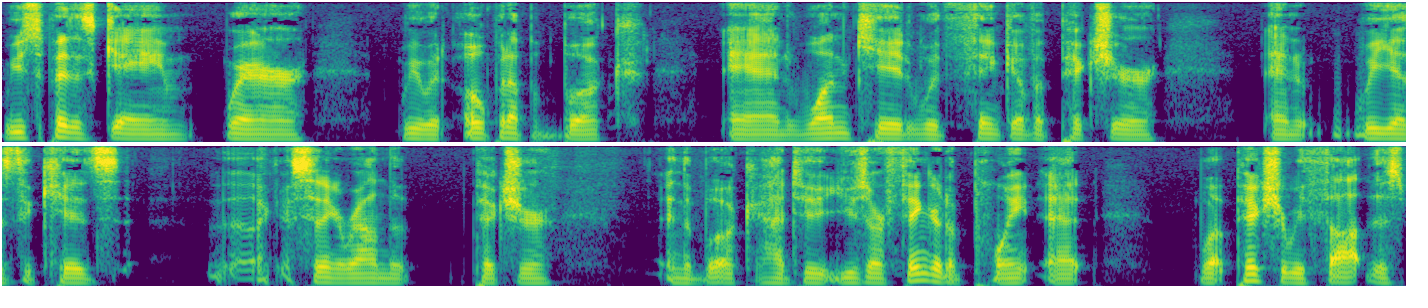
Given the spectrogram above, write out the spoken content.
We used to play this game where we would open up a book, and one kid would think of a picture, and we, as the kids, like sitting around the picture, in the book had to use our finger to point at what picture we thought this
